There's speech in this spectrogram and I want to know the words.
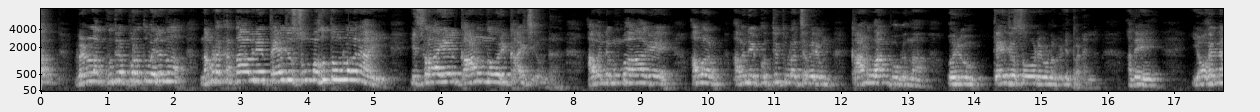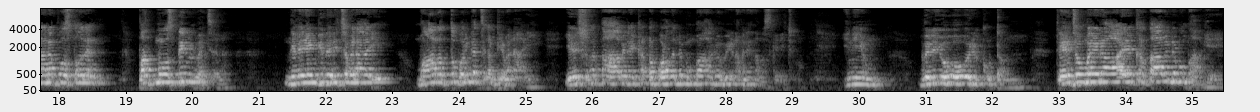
വെള്ള കുതിരപ്പുറത്ത് വരുന്ന നമ്മുടെ കർത്താവിനെ തേജസ്സും മഹത്വമുള്ളവനായി ഇസ്രായേൽ കാണുന്ന ഒരു കാഴ്ചയുണ്ട്. അവന്റെ മുമ്പാകെ അവർ അവനെ കുത്തിത്തുളച്ചവരും കാണുവാൻ പോകുന്ന ഒരു തേജസ്സോടെയുള്ള വെളിപ്പെടൽ. അതെ യോഹന്നാനപ്പോസ്തോലൻ പത്മോസ് ദ്വീപിൽ വെച്ച് നിലയെങ്കി ധരിച്ചവനായി മാറത്തു പൊൻകച്ച് കട്ടിയവനായി യേശു കർത്താവിനെ കണ്ടപ്പോൾ അവന്റെ മുമ്പാകെ വീണവനെ നമസ്കരിച്ചു. ഇനിയും വലിയൊരു കൂട്ടം തേജോമയനായ കർത്താവിന്റെ മുമ്പാകെ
